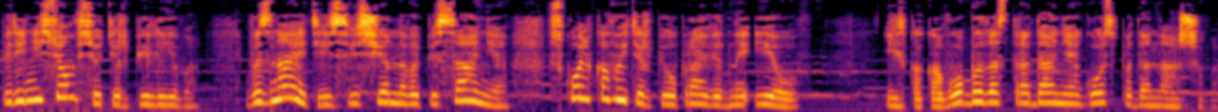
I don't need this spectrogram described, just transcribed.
перенесем все терпеливо. Вы знаете из Священного Писания, сколько вытерпел праведный Иов, и каково было страдание Господа нашего,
